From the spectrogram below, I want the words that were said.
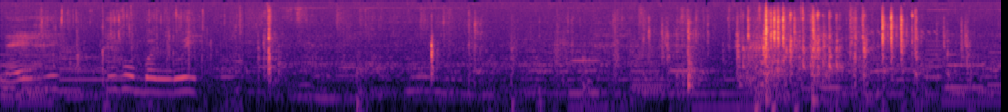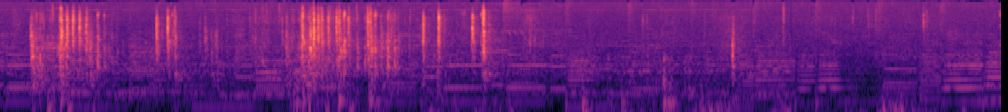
ไหนให้ให้ผมเบิ้งดุย รู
